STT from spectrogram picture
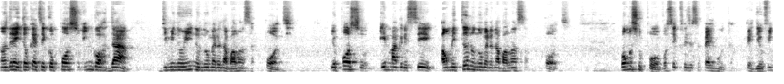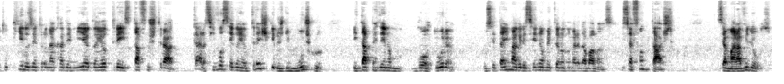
André, então quer dizer que eu posso engordar diminuindo o número na balança? Pode. Eu posso emagrecer aumentando o número na balança? Pode. Vamos supor, você que fez essa pergunta, perdeu 20 quilos, entrou na academia, ganhou 3, está frustrado. Cara, se você ganhou 3 quilos de músculo, e está perdendo gordura, você está emagrecendo e aumentando o número da balança. Isso é fantástico. Isso é maravilhoso.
